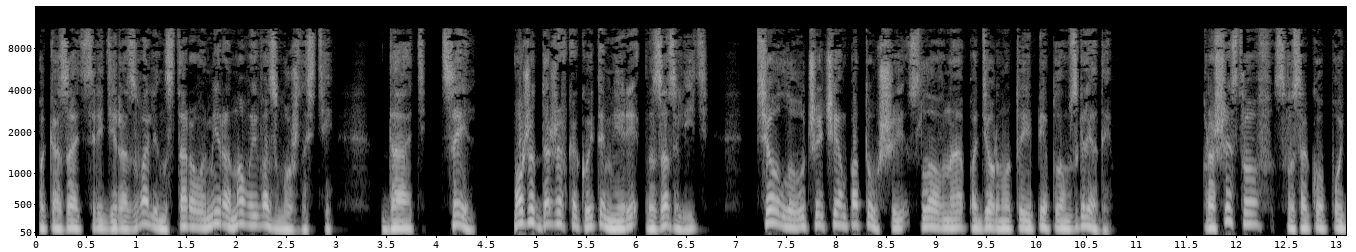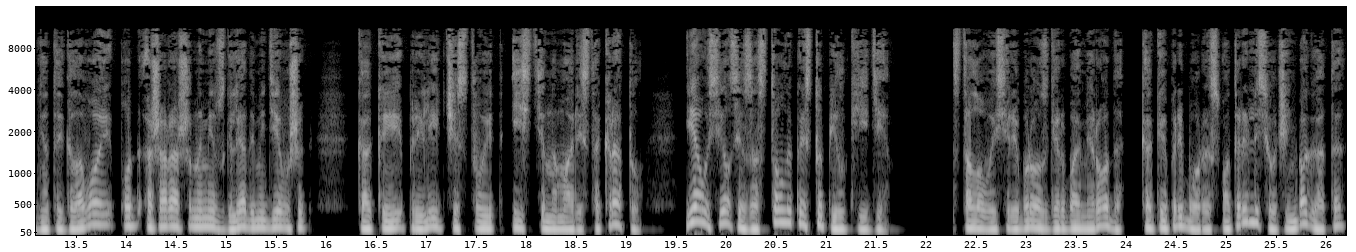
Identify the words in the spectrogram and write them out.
показать среди развалин старого мира новые возможности, дать цель, может даже в какой-то мере разозлить. Все лучше, чем потухшие, словно подернутые пеплом взгляды. Прошествовав с высоко поднятой головой под ошарашенными взглядами девушек, как и приличествует истинному аристократу, я уселся за стол и приступил к еде. Столовое серебро с гербами рода, как и приборы, смотрелись очень богато,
